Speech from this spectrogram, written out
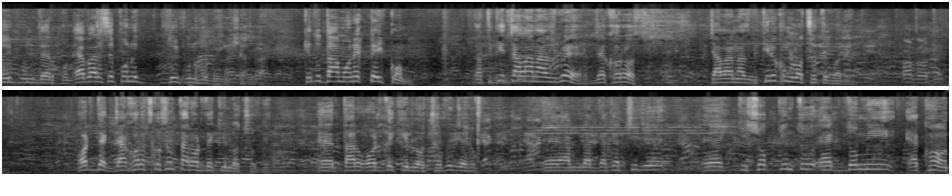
দুই পুন দেড় পুন। এবার আছে পনেরো দুই পুন হবে ইনশাল্লাহ কিন্তু দাম অনেকটাই কম। তাতে কি চালান আসবে? যে খরচ। চালান আসবে। কীরকম লস হতে পারে? অর্ধেক যা খরচ করছেন তার অর্ধেক কি লস হবে তার অর্ধেক কি লস হবে যাই হোক। আমরা দেখাচ্ছি যে কৃষক কিন্তু একদমই এখন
